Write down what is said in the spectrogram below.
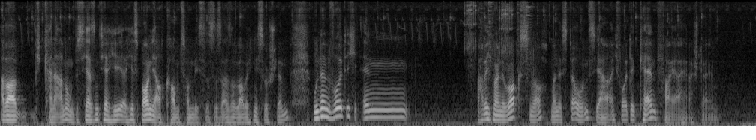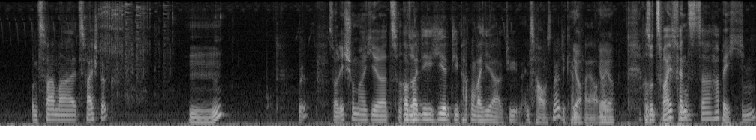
Aber keine Ahnung, bisher sind ja hier, hier spawnen ja auch kaum Zombies. Das ist also, glaube ich, nicht so schlimm. Und dann wollte ich in. Habe ich meine Rocks noch, meine Stones? Ja, ich wollte Campfire herstellen. Und zwar mal zwei Stück. Mhm. Soll ich schon mal hier zu, also, die hier, die packen wir hier die, ins Haus, ne? Die ja, Campfire, ja, ja. Also zwei. Fenster habe ich. Mhm.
